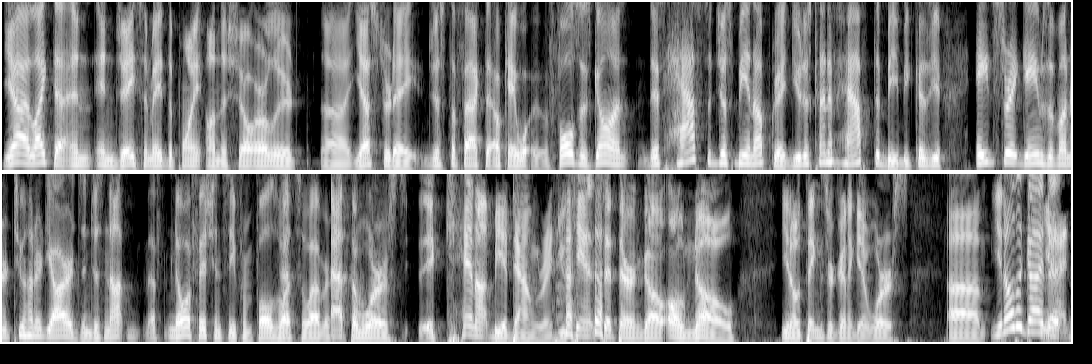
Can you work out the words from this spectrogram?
Yeah, I like that. And and Jason made the point on the show earlier uh, yesterday. Just the fact that okay, Foles is gone. This has to just be an upgrade. You just kind of have to be because you eight straight games of under 200 yards and just not no efficiency from Foles at, whatsoever. At the worst, it cannot be a downgrade. You can't sit there and go, oh no, you know things are going to get worse. Um, you know the guy yeah. that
